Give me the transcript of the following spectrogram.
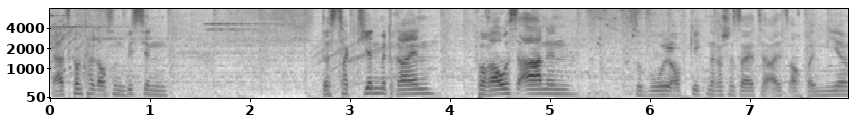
Ja, jetzt kommt halt auch so ein bisschen das Taktieren mit rein. Vorausahnen, sowohl auf gegnerischer Seite als auch bei mir.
